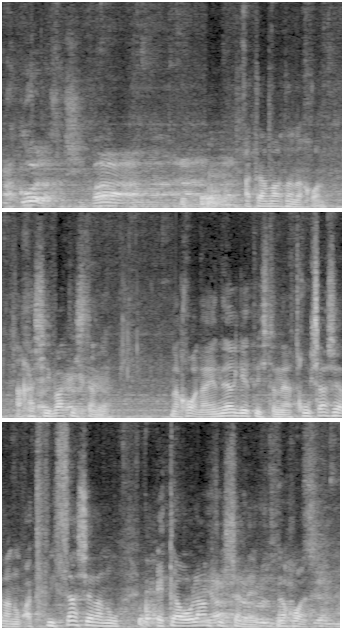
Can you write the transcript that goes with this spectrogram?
הכל, החשיבה, אתה אמרת נכון, החשיבה תשתנה. נכון, האנרגיה תשתנה, התחושה שלנו, התפיסה שלנו את העולם תשתנה. נכון. מסוימים.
